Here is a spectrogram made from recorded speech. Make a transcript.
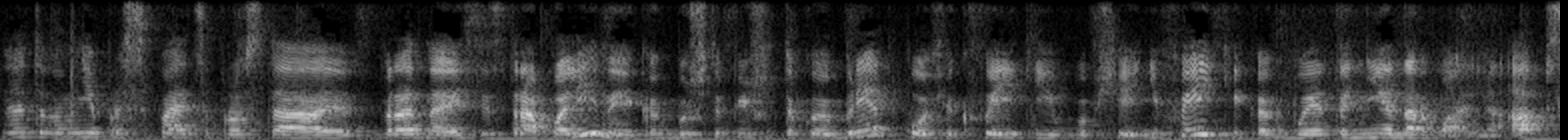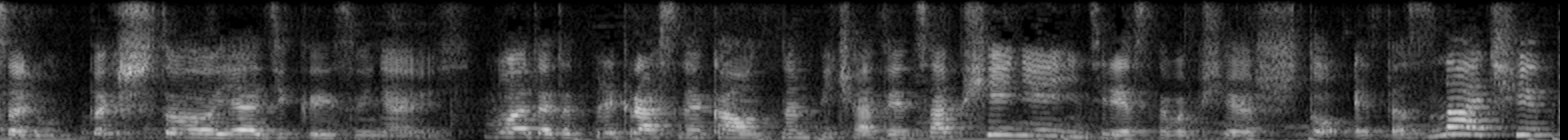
Но это во мне просыпается просто родная сестра Полины, и как бы что пишут такой бред, пофиг, фейки вообще не фейки, как бы это ненормально, абсолютно. Так что я дико извиняюсь. Вот этот прекрасный аккаунт нам печатает сообщение, интересно вообще, что это значит.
